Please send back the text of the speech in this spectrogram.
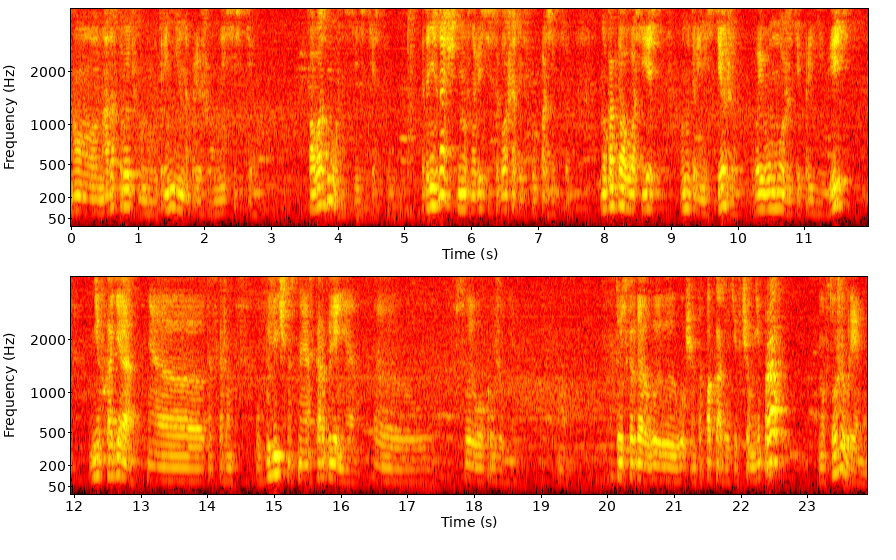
Но надо строить внутренние напряженные системы. По возможности, естественно. Это не значит, что нужно вести соглашательскую позицию. Но когда у вас есть внутренний стержень, вы его можете предъявить, не входя, э, так скажем, в личностные оскорбления э, своего окружения. То есть, когда вы, в общем-то, показываете, в чем не прав, но в то же время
